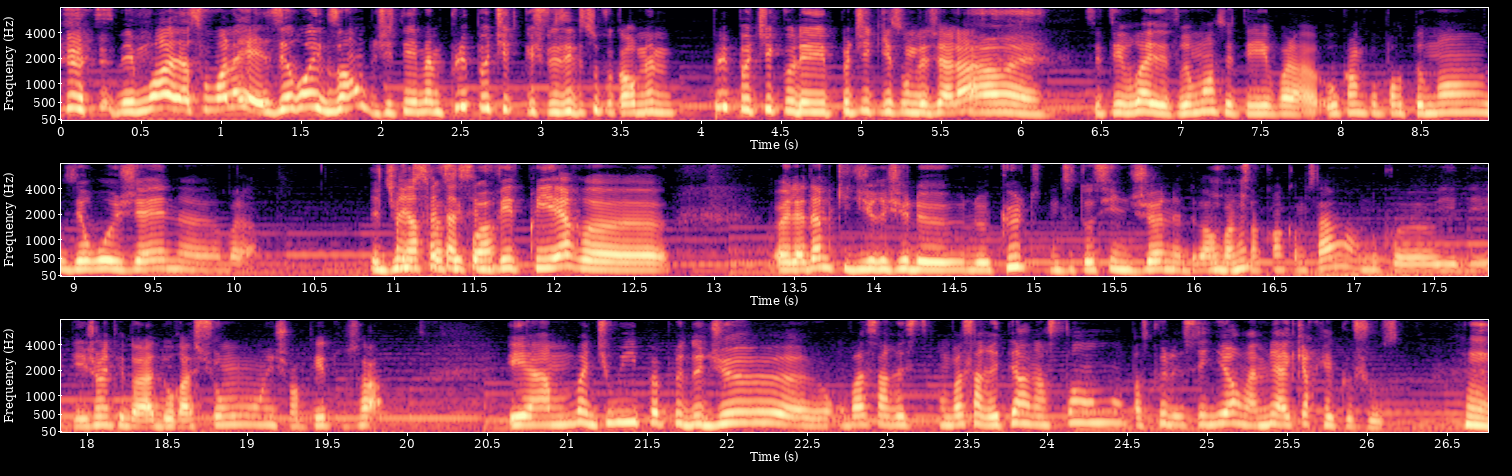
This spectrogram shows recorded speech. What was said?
Mais moi, à ce moment-là, il y avait zéro exemple. J'étais même plus petite, que je faisais des trucs encore même plus petits que les petits qui sont déjà là. ah ouais. C'était vrai, vraiment, c'était voilà, aucun comportement, zéro gêne, euh, voilà. Et du coup, en fait, à cette veille de prière, euh, euh, la dame qui dirigeait le, le culte, c'était aussi une jeune, elle devait avoir Mhm. 25 ans comme ça, donc euh, des, des gens étaient dans l'adoration, ils chantaient, tout ça. Et à un moment, elle dit Oui, peuple de Dieu, euh, on va s'arrêter- un instant parce que le Seigneur m'a mis à cœur quelque chose. Hmm.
